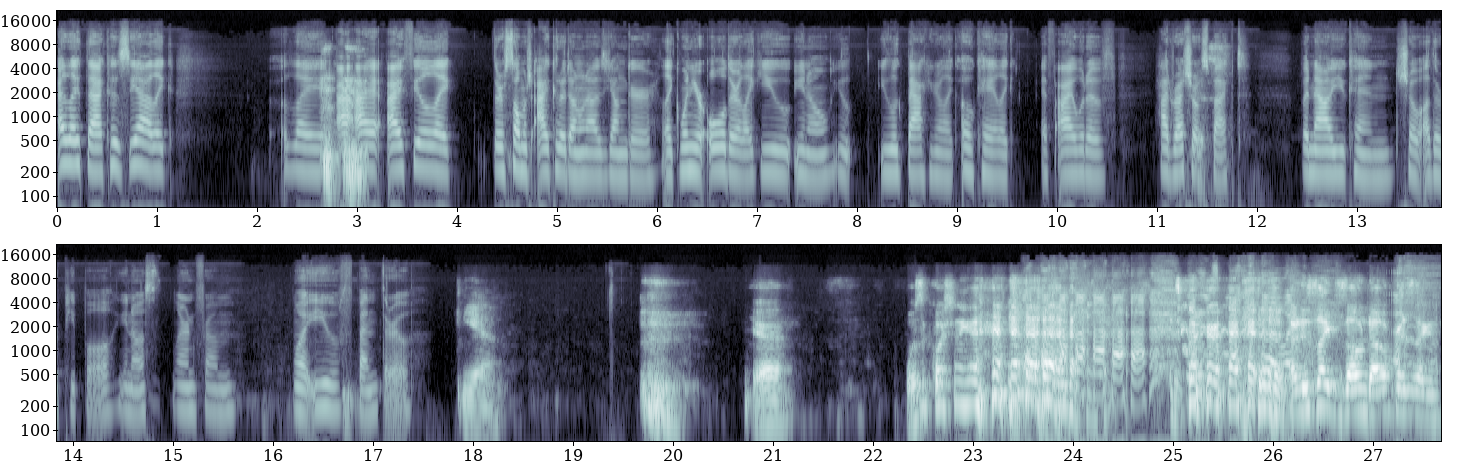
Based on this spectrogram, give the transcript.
I like that because yeah, like, like I, I I feel like there's so much I could have done when I was younger. Like when you're older, like you you know you you look back and you're like, okay, like if I would have had retrospect, but now you can show other people, you know, s- learn from what you've been through. Yeah. Yeah. What was the question again? I'm just like zoned out for a second.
